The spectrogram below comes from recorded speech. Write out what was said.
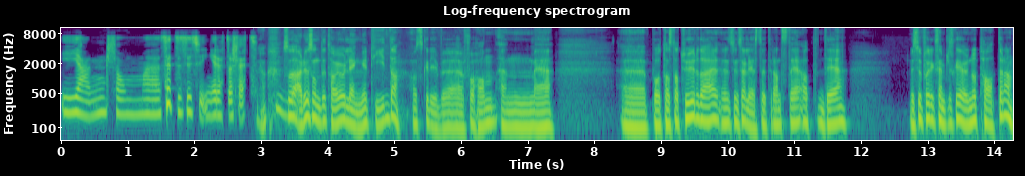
i hjernen som eh, settes i sving, rett og slett. Ja, så er det jo sånn, det tar jo lengre tid da, å skrive for hånd enn med uh, på tastatur. Der syns jeg har lest et eller annet sted at det Hvis du f.eks. skal gjøre notater, da,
